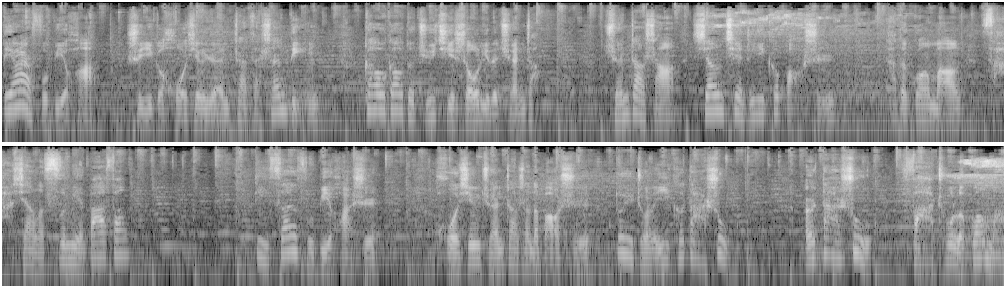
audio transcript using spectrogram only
第二幅壁画。是一个火星人站在山顶，高高的举起手里的权杖，权杖上镶嵌着一颗宝石，它的光芒洒向了四面八方。第三幅壁画是，火星权杖上的宝石对准了一棵大树，而大树发出了光芒。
